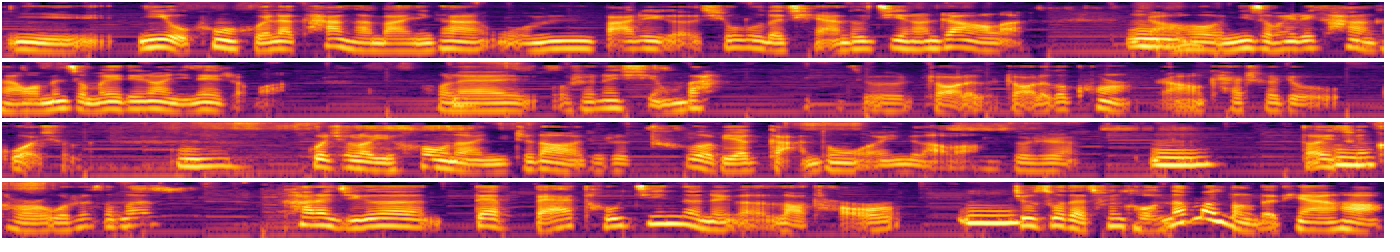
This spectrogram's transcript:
你你有空回来看看吧，你看我们把这个修路的钱都记上账了，然后你怎么也得看看，我们怎么也得让你那什么。后来我说那行吧，就找了找了个空，然后开车就过去了。嗯，过去了以后呢，你知道就是特别感动我，你知道吧？就是嗯，到一村口，我说怎么看着几个戴白头巾的那个老头儿，嗯，就坐在村口，那么冷的天哈。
